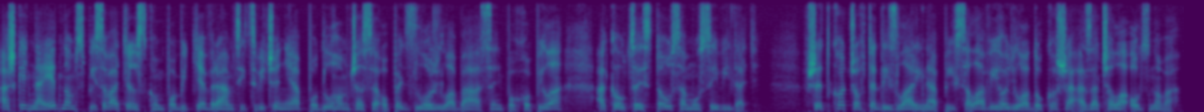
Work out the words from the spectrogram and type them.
Až keď na jednom spisovateľskom pobyte v rámci cvičenia po dlhom čase opäť zložila báseň, pochopila, akou cestou sa musí vydať. Všetko, čo vtedy z Lary napísala, vyhodila do koša a začala odznova.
